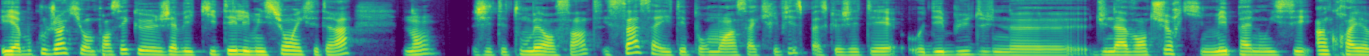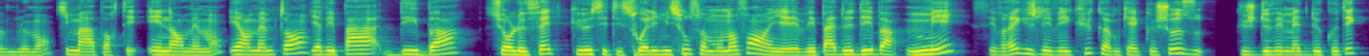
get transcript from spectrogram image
Et il y a beaucoup de gens qui ont pensé que j'avais quitté l'émission, etc. Non, j'étais tombée enceinte. Et ça, ça a été pour moi un sacrifice parce que j'étais au début d'une d'une aventure qui m'épanouissait incroyablement, qui m'a apporté énormément. Et en même temps, il n'y avait pas débat sur le fait que c'était soit l'émission, soit mon enfant. Il n'y avait pas de débat. Mais c'est vrai que je l'ai vécu comme quelque chose que je devais mettre de côté,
